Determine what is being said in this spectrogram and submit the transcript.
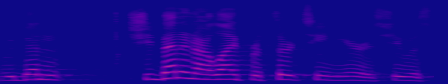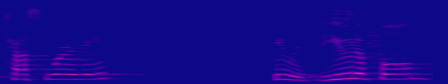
We'd been, she'd been in our life for 13 years. She was trustworthy, she was beautiful,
